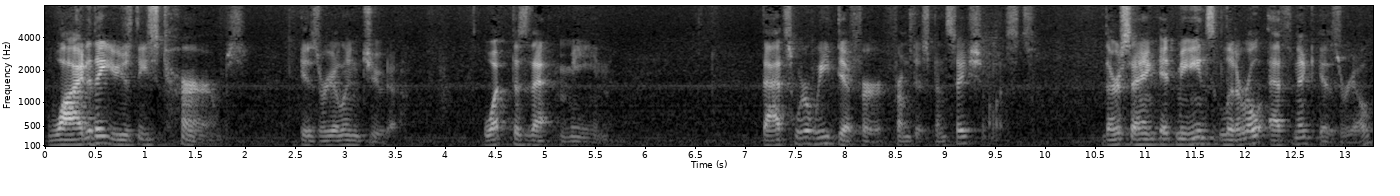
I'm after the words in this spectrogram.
Why do they use these terms, Israel and Judah? What does that mean? That's where we differ from dispensationalists. They're saying it means literal ethnic Israel.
